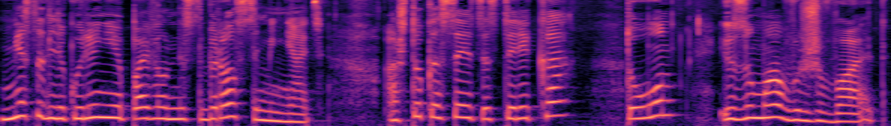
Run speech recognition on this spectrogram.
Место для курения Павел не собирался менять. А что касается старика, что он из ума выживает,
